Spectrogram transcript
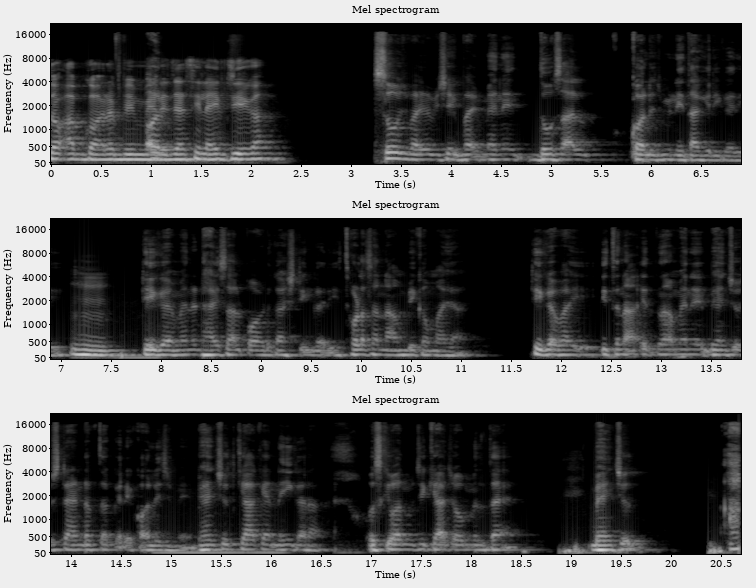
तो अब गौरव भी मेरे और- जैसी लाइफ जिएगा? सोच भाई अभिषेक भाई मैंने दो साल कॉलेज में नेतागिरी करी। हम्म। ठीक है मैंने ढाई साल पॉडकास्टिंग करी थोड़ा सा नाम भी कमाया। ठीक है भाई इतना इतना मैंने भैंचो स्टैंड अप तक करे कॉलेज में। भैंचो क्या क्या नहीं करा। उसके बाद मुझे क्या जॉब मिलता है? भैंचो आ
